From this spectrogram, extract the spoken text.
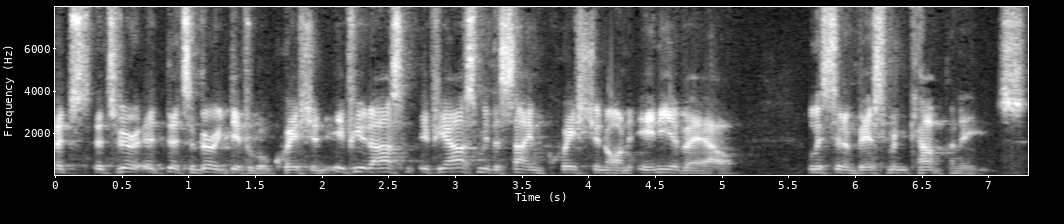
it's it's very it, it's a very difficult question. If you'd ask if you asked me the same question on any of our listed investment companies,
